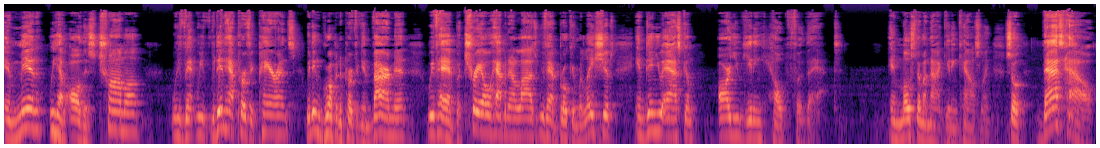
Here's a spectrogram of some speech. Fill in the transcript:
And men, we have all this trauma. We've been, we, we didn't have perfect parents. We didn't grow up in a perfect environment. We've had betrayal happen in our lives. We've had broken relationships. And then you ask them, are you getting help for that? and most of them are not getting counseling. So that's how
